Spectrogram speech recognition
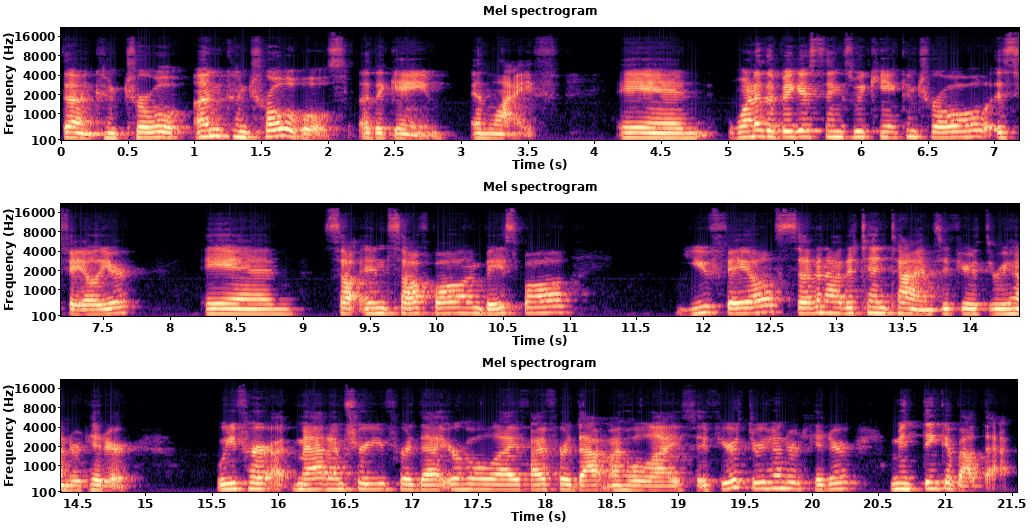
the uncontrollable uncontrollables of the game and life. And one of the biggest things we can't control is failure. And so in softball and baseball, you fail seven out of 10 times if you're a 300 hitter. We've heard, Matt, I'm sure you've heard that your whole life. I've heard that my whole life. If you're a 300 hitter, I mean, think about that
